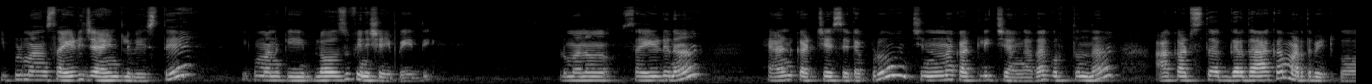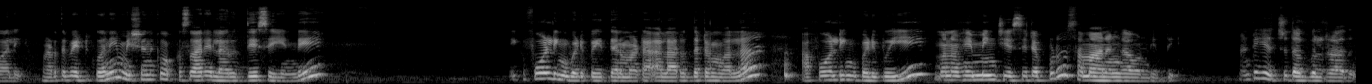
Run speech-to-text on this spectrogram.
ఇప్పుడు మనం సైడ్ జాయింట్లు వేస్తే ఇక మనకి బ్లౌజ్ ఫినిష్ అయిపోయింది. ఇప్పుడు మనం సైడ్న హ్యాండ్ కట్ చేసేటప్పుడు చిన్న కట్లు ఇచ్చాం కదా గుర్తుందా? ఆ కట్స్ దగ్గర దాకా మడత పెట్టుకోవాలి. మడత పెట్టుకొని మిషన్కి ఒక్కసారి ఇలా రుద్దేసేయండి. ఇక ఫోల్డింగ్ పడిపోయిద్ది అనమాట అలా రుద్దటం వల్ల ఆ ఫోల్డింగ్ పడిపోయి మనం హెమ్మింగ్ చేసేటప్పుడు సమానంగా ఉండిద్ది. అంటే హెచ్చు తగ్గులు రాదు.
